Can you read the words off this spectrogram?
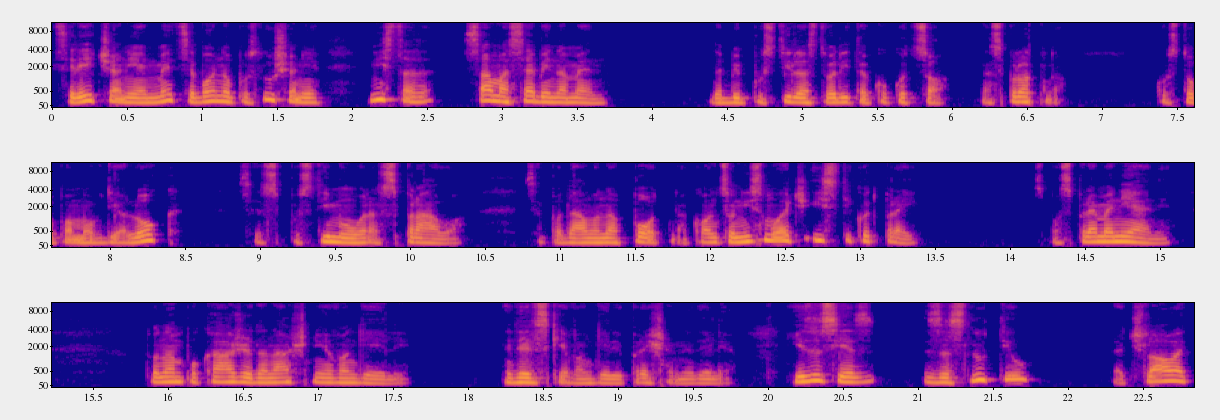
Srečanje in medsebojno poslušanje nista sama sebi namen, da bi pustila stvari tako, kot so. Nasprotno, ko stopamo v dialog, se spustimo v razpravo, se podamo na pot, na koncu nismo več isti kot prej. Smo spremenjeni, To nam pokaže današnji evangelij, nedeljski evangelij prejšnje nedelje. Jezus je zaslutil, da je človek,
